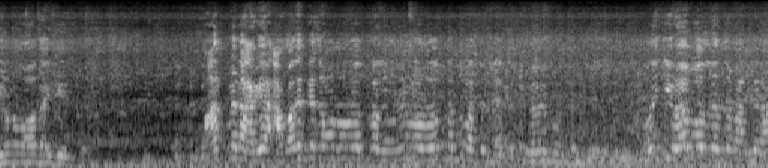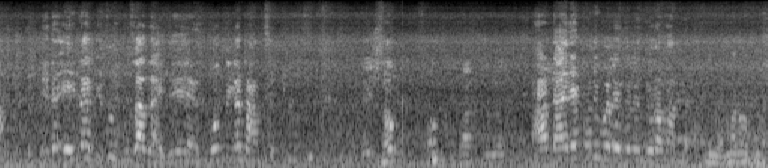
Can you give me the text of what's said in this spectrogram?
ইউনো মহোদয় দিয়ে দিবে মানবে না আগে আমাদেরকে যেমন অনুরোধ করলেন উনি অনুরোধ করতে পারতেন না। উনি কীভাবে বললেন যে মানবে না? এটা এইটা কিন্তু বোঝা যায় যে কোন দিকে টানছে। আর ডাইরেক্ট উনি বলে দিলেন মানবে না। আমার অফিস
